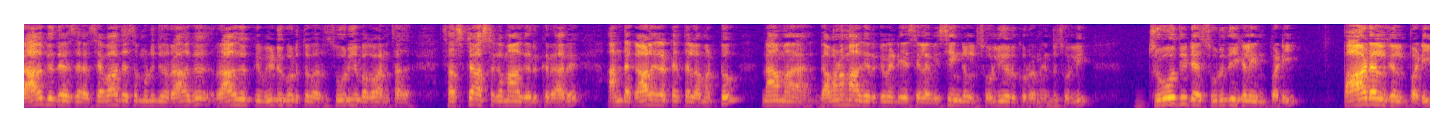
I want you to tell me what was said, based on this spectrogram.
ராகு தேச செவ்வாய் தேசம் முடிஞ்ச ராகு ராகுக்கு வீடு கொடுத்தவர் சூரிய பகவான் ச சஷ்டாஷ்டகமாக இருக்கிறாரு. அந்த காலகட்டத்தில் மட்டும் நாம் கவனமாக இருக்க வேண்டிய சில விஷயங்கள் சொல்லியிருக்கிறோம் என்று சொல்லி ஜோதிட சுருதிகளின்படி பாடல்கள் படி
